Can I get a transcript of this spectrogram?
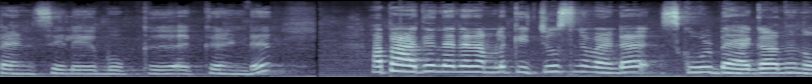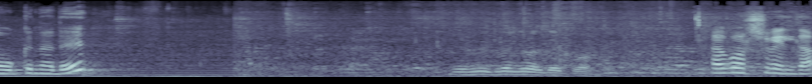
പെൻസിൽ ബുക്ക് ഒക്കെ ഉണ്ട്. അപ്പോൾ ആദ്യം തന്നെ നമ്മൾ കിച്ചൂസിന് വേണ്ട സ്കൂൾ ബാഗാണ് നോക്കുന്നത്. അത് കുറച്ച് വലുതാ.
